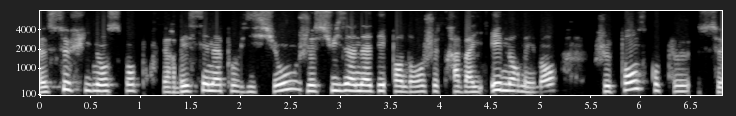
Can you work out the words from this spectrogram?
euh, ce financement pour faire baisser l'imposition. Je suis un indépendant, je travaille énormément. Je pense qu'on peut se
